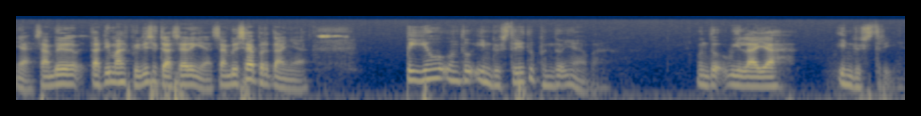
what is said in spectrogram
Ya, sambil tadi Mas Billy sudah sharing ya, sambil saya bertanya, bio untuk industri itu bentuknya apa? Untuk wilayah industri.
